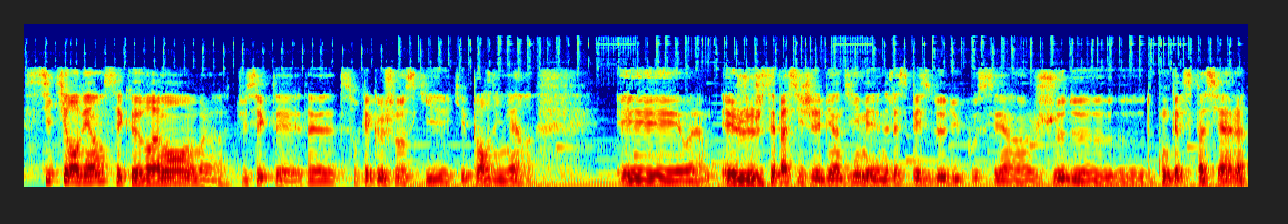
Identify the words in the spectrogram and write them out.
Si tu reviens, c'est que vraiment, voilà, tu sais que t'es es, sur quelque chose qui est, qui est pas ordinaire. Et voilà. Et je, je sais pas si j'ai bien dit, mais Endless Space 2, du coup, c'est un jeu de, de, conquête spatiale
